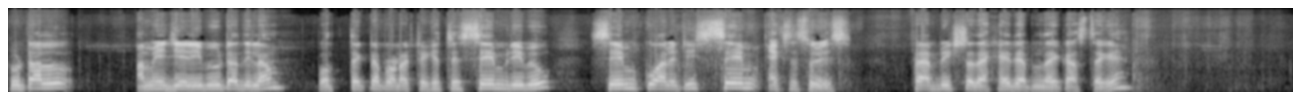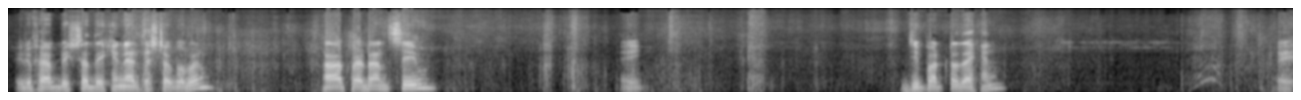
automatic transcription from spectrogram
টোটাল আমি যে রিভিউটা দিলাম প্রত্যেকটা প্রোডাক্টের ক্ষেত্রে same review same quality same accessories ফ্যাব্রিক্সটা দেখাই দিই আপনাদের কাছ থেকে। একটু ফ্যাব্রিক্সটা দেখে নেওয়ার চেষ্টা করবেন। আর প্যাটার্ন সিম এই। জিপারটা দেখেন। এই।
